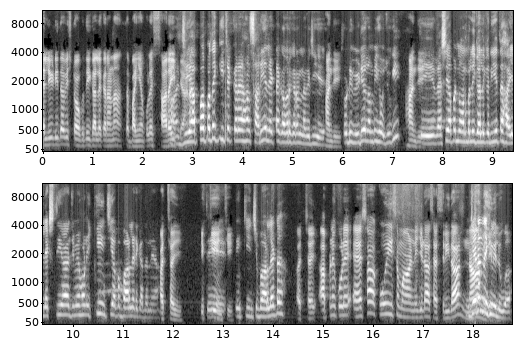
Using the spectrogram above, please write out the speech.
LED ਦਾ ਵੀ ਸਟਾਕ ਦੀ ਗੱਲ ਕਰਾਂ ਨਾ ਤਾਂ ਬਾਈਆਂ ਕੋਲੇ ਸਾਰਾ ਹੀ ਪਿਆ ਜੇ ਆਪਾਂ ਪਤਾ ਕੀ ਚੱਕਰ ਹੈ ਹਾਂ ਸਾਰੀਆਂ ਲਾਈਟਾਂ ਕਵਰ ਕਰਨ ਲੱਗ ਜੀਏ ਤੁਹਾਡੀ ਵੀਡੀਓ ਲੰਬੀ ਹੋ ਜੂਗੀ ਤੇ ਵੈਸੇ ਆਪਾਂ ਨਾਰਮਲੀ ਗੱਲ ਕਰੀਏ ਤਾਂ ਹਾਈਲੈਕਸ ਦੀਆਂ ਜਿਵੇਂ ਹੁਣ 21 ਇੰਚੀ ਆਪਾਂ ਬਾਰਲੇਟ ਕਰ ਦਿੰਦੇ ਆ ਅੱਛਾ ਜੀ 21 ਇੰਚੀ 21 ਇੰਚ ਬਾਰਲੇਟ। ਅੱਛਾ ਜੀ ਆਪਣੇ ਕੋਲੇ ਐਸਾ ਕੋਈ ਸਮਾਨ ਨਹੀਂ ਜਿਹੜਾ ਅਸੈਸਰੀ ਦਾ ਨਾ ਜਿਹੜਾ ਨਹੀਂ ਮਿਲੂਗਾ।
